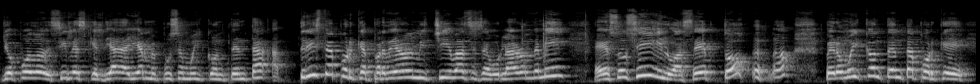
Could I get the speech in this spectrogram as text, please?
yo puedo decirles que el día de ayer me puse muy contenta, ah, triste porque perdieron mis chivas y se burlaron de mí, eso sí, y lo acepto, ¿no? Pero muy contenta porque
